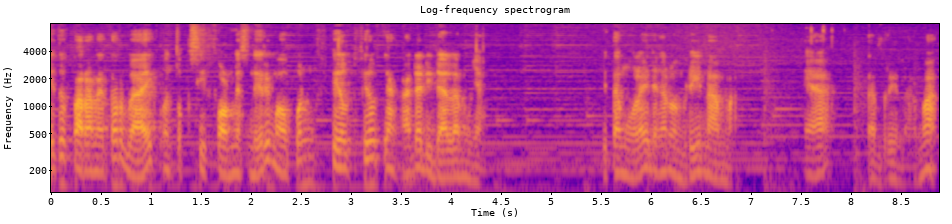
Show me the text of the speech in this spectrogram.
itu parameter baik untuk si formnya sendiri maupun field-field yang ada di dalamnya. Kita mulai dengan memberi nama. Ya, kita beri nama.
